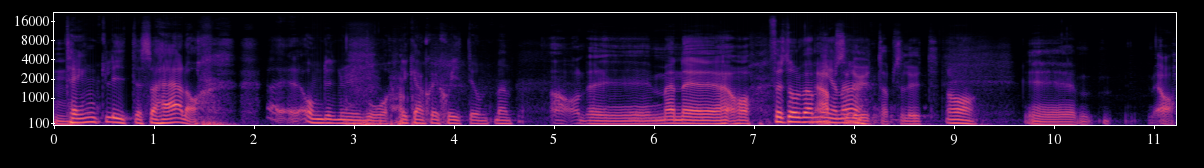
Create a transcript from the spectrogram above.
Mm. Tänk lite så här då. om det nu går. Det kanske är skitdumt, men Ja, det, men eh, ja, förstår du vad jag menar? absolut, absolut. Ja, Eh, ja,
